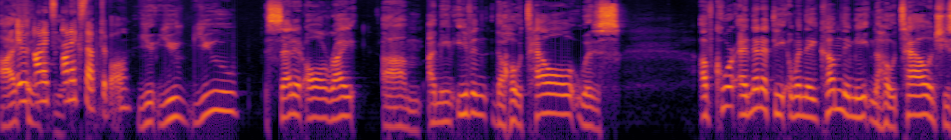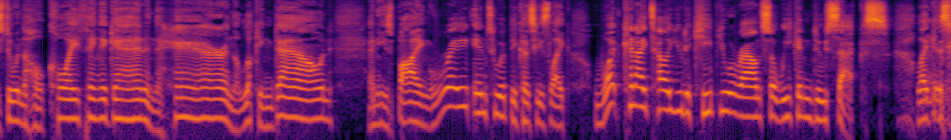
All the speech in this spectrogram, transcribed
I it was think unex- you- unacceptable. You you you said it all right. Um, I mean, even the hotel was, of course. And then at the when they come, they meet in the hotel, and she's doing the whole coy thing again, and the hair and the looking down, and he's buying right into it because he's like, "What can I tell you to keep you around so we can do sex?" Like it's,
